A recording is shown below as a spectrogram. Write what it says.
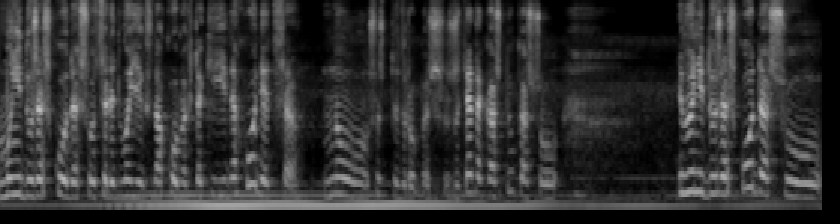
Мені дуже шкода, що серед моїх знайомих такі знаходяться. Ну, що ж ти зробиш? Життя така штука, що. І мені дуже шкода, що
